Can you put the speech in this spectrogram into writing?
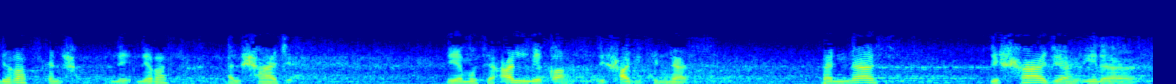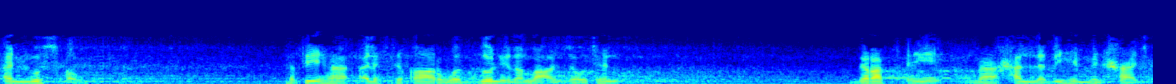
لرفع لرفع الحاجة. هي متعلقة بحاجة الناس. فالناس بحاجة إلى أن يسقوا. ففيها الافتقار والذل إلى الله عز وجل برفع ما حل بهم من حاجة.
